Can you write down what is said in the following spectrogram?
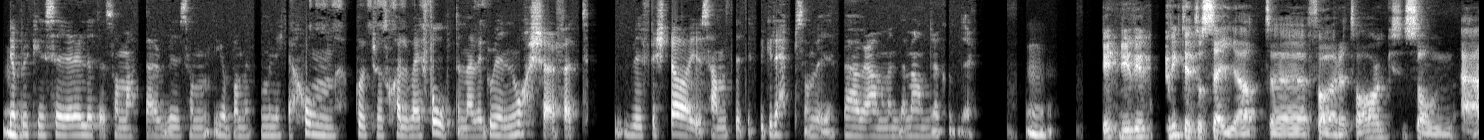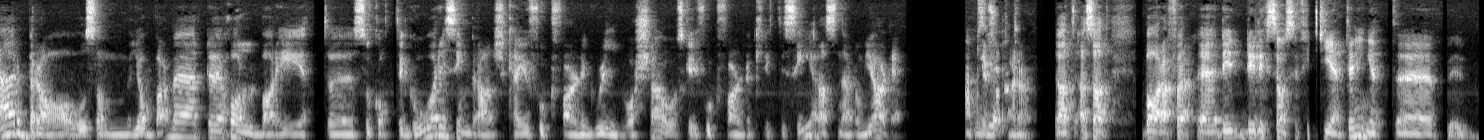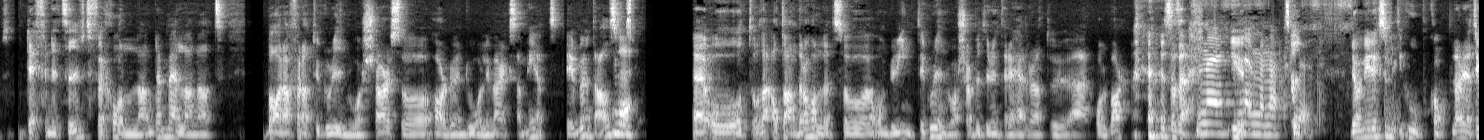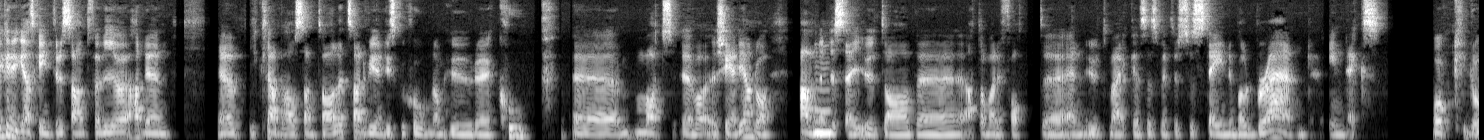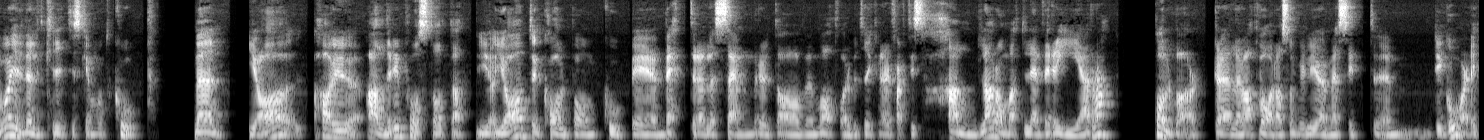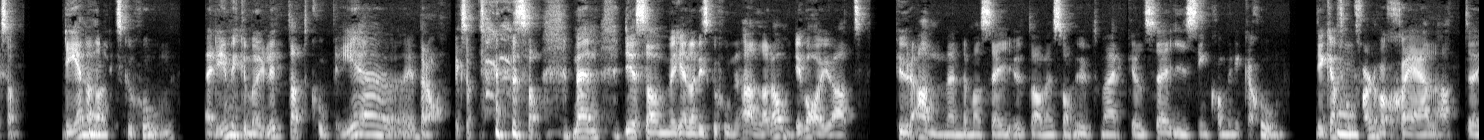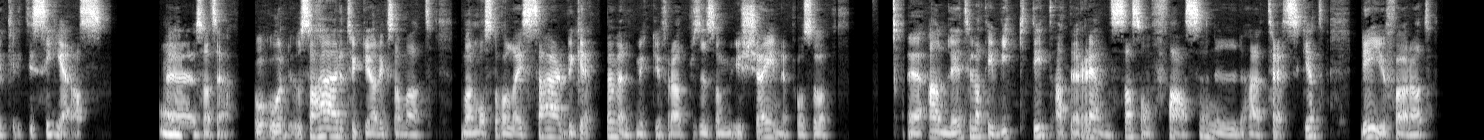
Jag mm. brukar säga det lite som att där vi som jobbar med kommunikation skjuter oss själva i foten när vi greenwashar för att vi förstör ju samtidigt begrepp som vi behöver använda med andra kunder. Mm. Det, är viktigt att säga att eh, företag som är bra och som jobbar med eh, hållbarhet eh, så gott det går i sin bransch kan ju fortfarande greenwasha och ska ju fortfarande kritiseras när de gör det. Absolut. Att, alltså att bara för, det, det, liksom, det finns egentligen inget eh, definitivt förhållande mellan att bara för att du greenwashar så har du en dålig verksamhet. Det behöver inte alls vara så. Eh, och åt, åt, andra hållet så om du inte greenwashar betyder inte det heller att du är hållbar. så att. Nej, nej men absolut. de är liksom inte ihopkopplade. Jag tycker det är ganska intressant för vi hade en eh, i Clubhouse-samtalet så hade vi en diskussion om hur eh, Coop, matkedjan då, använde mm. sig utav att de hade fått en utmärkelse som heter Sustainable Brand Index. Och då var vi väldigt kritiska mot Coop. Men jag har ju aldrig påstått att jag, jag har inte koll på om Coop är bättre eller sämre utav matvarubutiker när det faktiskt handlar om att leverera hållbart eller att vara så miljömässigt eh, det går. Liksom. Det är en annan mm. diskussion. Det är mycket möjligt att Coop är bra. Liksom. Men det som hela diskussionen handlade om det var ju att hur använder man sig utav en sån utmärkelse i sin kommunikation? Det kan mm. fortfarande vara skäl att eh, kritiseras. Mm. Eh, så att säga. Och, och, och, så här tycker jag liksom att man måste hålla isär begreppen väldigt mycket för att precis som Yrsa är inne på så eh, anledningen till att det är viktigt att rensa som fasen i det här träsket det är ju för att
